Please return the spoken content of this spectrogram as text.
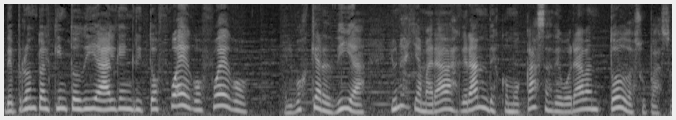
De pronto al quinto día alguien gritó ¡Fuego! ¡Fuego! El bosque ardía y unas llamaradas grandes como casas devoraban todo a su paso.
